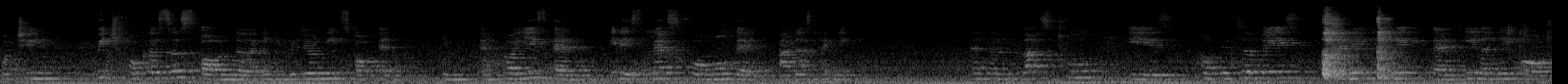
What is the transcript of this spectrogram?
coaching, which focuses on the individual needs of an employees and it is less formal than others technique. And the last two is computer-based training techniques and e-learning or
